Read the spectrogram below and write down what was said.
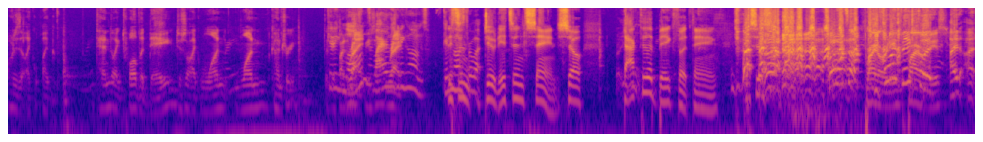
what is it like like ten to like twelve a day, just like one one country. getting loans? species. Why are they Right. getting loans? Getting It's loans in- for what? dude, it's insane. So, back to the Bigfoot thing. This is But what's up? Priorities, Before Bigfoot, priorities. I, I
